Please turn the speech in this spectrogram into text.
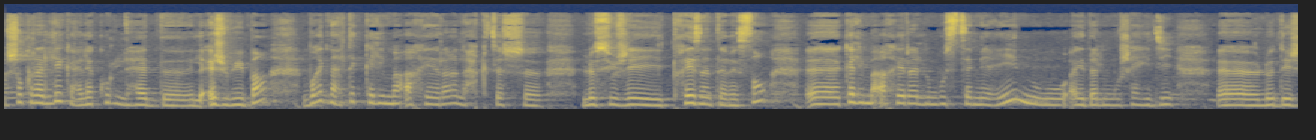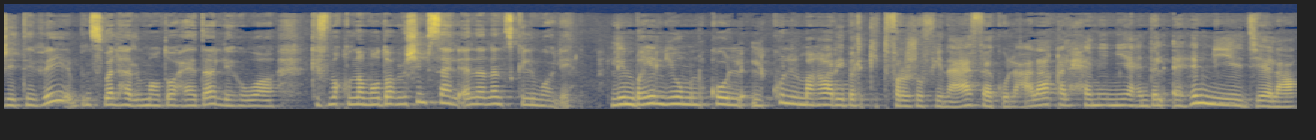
شكرا لك على كل هاد الأجوبة. بغيت نعطيك كلمة أخيرة لحقتاش le sujet très intéressant كلمة أخيرة للمستمعين وأيضا المشاهدي آه، L'ODJ TV بالنسبة لهذا الموضوع هذا اللي هو كيف ما قلنا موضوع ماشي مسهل أننا نتكلموا عليه. اللي نبغي اليوم نقول لكل المغاربة اللي كيتفرجوا فينا عافاك والعلاقة الحميمية عندها الأهمية ديالها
